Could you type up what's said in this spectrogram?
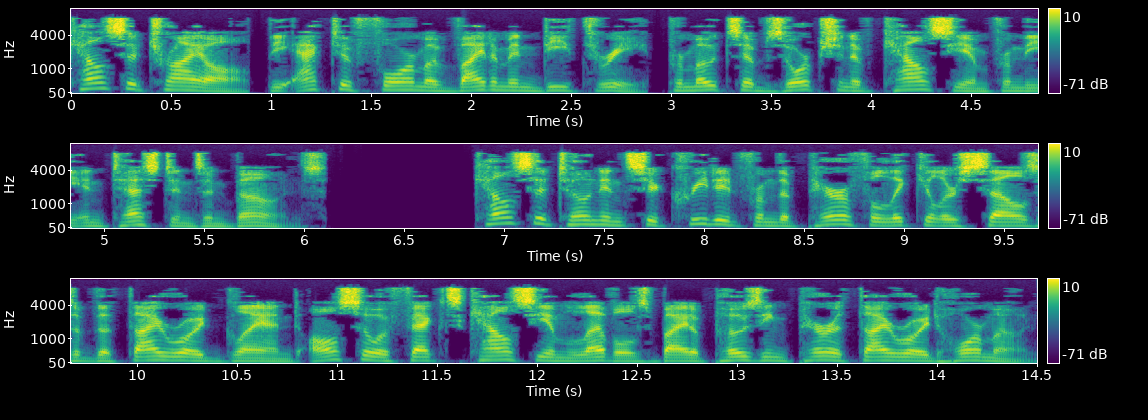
Calcitriol, the active form of vitamin D3, promotes absorption of calcium from the intestines and bones. Calcitonin secreted from the parafollicular cells of the thyroid gland also affects calcium levels by opposing parathyroid hormone,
